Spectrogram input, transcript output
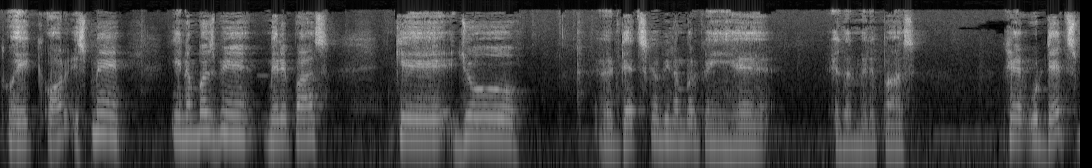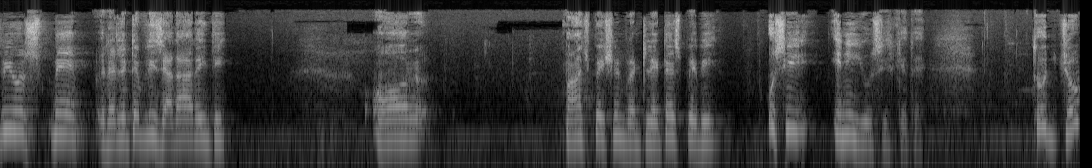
تو ایک اور اس میں یہ نمبرز بھی ہیں میرے پاس کہ جو ڈیتھس کا بھی نمبر کہیں ہے ادھر میرے پاس۔ خیر، وہ ڈیتھس بھی اس میں ریلیٹیولی زیادہ آ رہی تھی۔ اور پانچ پیشنٹ وینٹیلیٹرز پہ بھی، اسی انہی یوسیز کے تھے۔ تو جو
